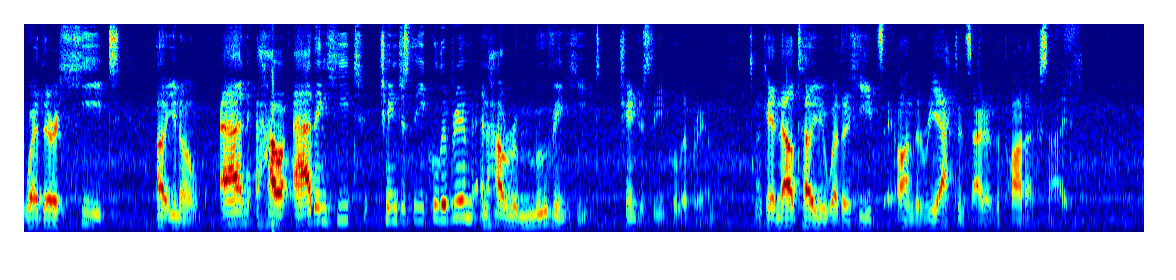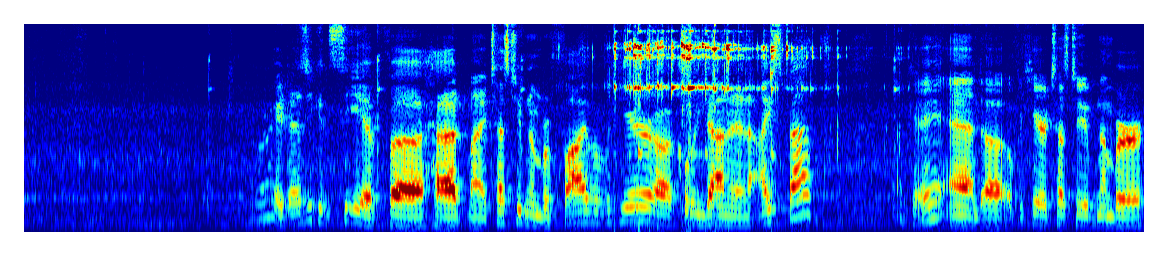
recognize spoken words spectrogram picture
whether heat, uh, you know, add how adding heat changes the equilibrium and how removing heat changes the equilibrium. Okay, and that'll tell you whether heat's on the reactant side or the product side. Alright, as you can see, I've uh, had my test tube number 5 over here uh, cooling down in an ice bath. Okay, and uh, over here, test tube number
